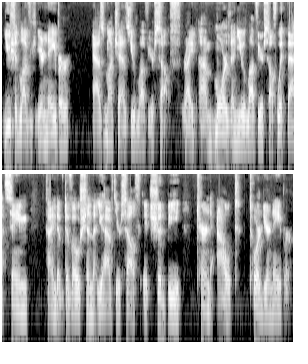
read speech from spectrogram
you should love your neighbor as much as you love yourself, right? Um, more than you love yourself with that same kind of devotion that you have to yourself. It should be turned out toward your neighbor.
